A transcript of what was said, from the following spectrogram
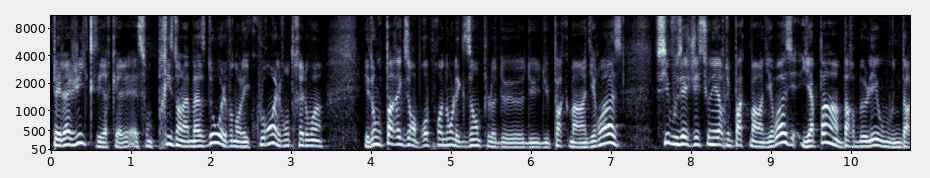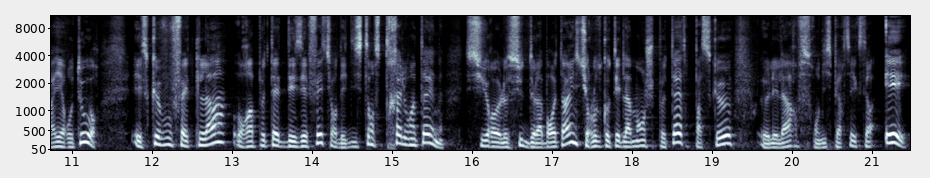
pélagiques, c'est-à-dire qu'elles sont prises dans la masse d'eau, elles vont dans les courants, elles vont très loin. Et donc, par exemple, reprenons l'exemple du, parc marin d'Iroise. Si vous êtes gestionnaire du parc marin d'Iroise, il n'y a pas un barbelé ou une barrière autour. Et ce que vous faites là aura peut-être des effets sur des distances très lointaines, sur le sud de la Bretagne, sur l'autre côté de la Manche peut-être, parce que les larves seront dispersées, etc. Et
